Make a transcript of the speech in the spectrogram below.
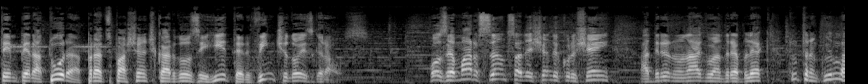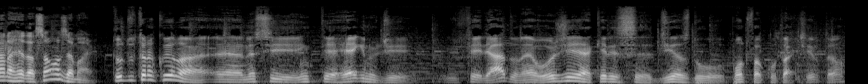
Temperatura para despachante Cardoso e Ritter, 22 graus. Rosemar Santos, Alexandre Cruxem, Adriano Nagel, André Black. Tudo tranquilo lá na redação, Rosemar? Tudo tranquilo lá. É, nesse interregno de feriado, né? Hoje é aqueles dias do ponto facultativo, então...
